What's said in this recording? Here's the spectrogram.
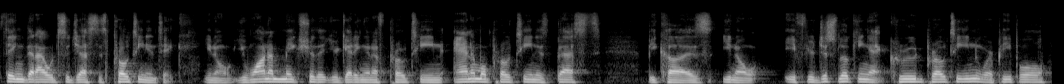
thing that i would suggest is protein intake. You know you want to make sure that you're getting enough protein. Animal protein is best because you know if you're just looking at crude protein where people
